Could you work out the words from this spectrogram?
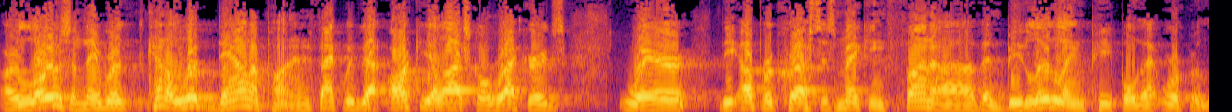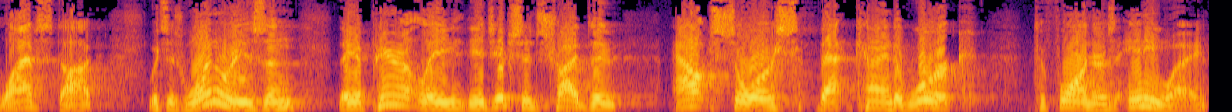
are loathsome. They were kind of looked down upon. And in fact, we've got archaeological records where the upper crust is making fun of and belittling people that work with livestock, which is one reason they apparently, the Egyptians tried to outsource that kind of work to foreigners anyway.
